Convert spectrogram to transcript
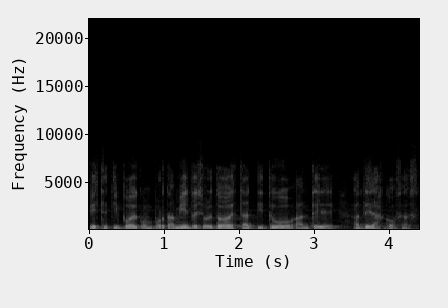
este tipo de comportamiento y sobre todo esta actitud ante, ante las cosas.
